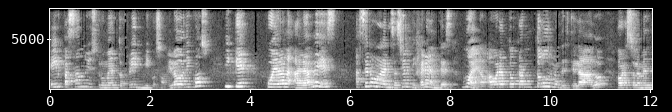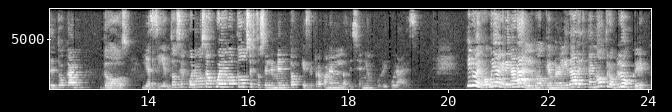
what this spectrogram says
e ir pasando instrumentos rítmicos o melódicos y que puedan a la vez hacer organizaciones diferentes. Bueno, ahora tocan todos los de este lado, ahora solamente tocan dos, y así. Entonces ponemos en juego todos estos elementos que se proponen en los diseños curriculares. Y luego voy a agregar algo que en realidad está en otro bloque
